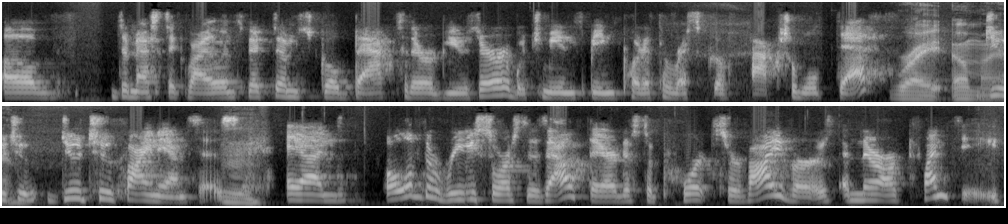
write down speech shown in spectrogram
of domestic violence victims go back to their abuser, which means being put at the risk of actual death. Right. Oh due to due to finances. Mm. And all of the resources out there to support survivors, and there are plenty,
